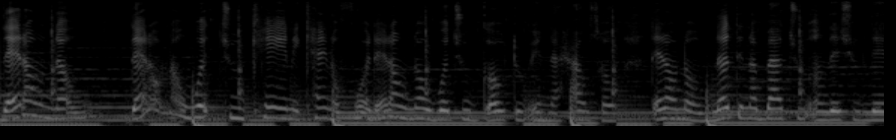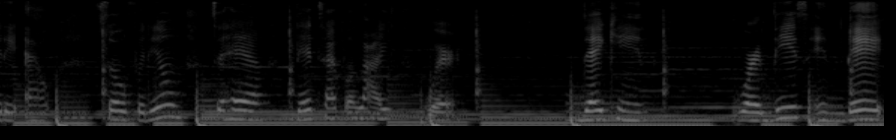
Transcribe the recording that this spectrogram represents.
They don't know they don't know what you can and can't afford. They don't know what you go through in the household. They don't know nothing about you unless you let it out. So for them to have that type of life where they can wear this and that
